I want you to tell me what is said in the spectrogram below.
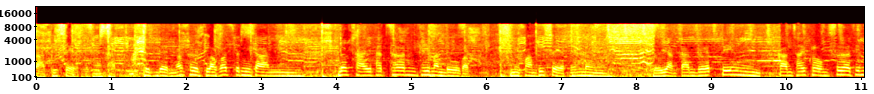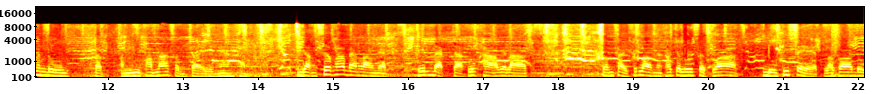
กาสพิเศษอะไรเงี้ยครับจุดเด่นก็คือเราก็จะมีการเลือกใช้แพทเทิร์นที่มันดูแบบมีความพิเศษนิดนึง หรืออย่างการเรสติ้งการใช้โครงเสื้อที่มันดูแบบมีความน่าสนใจอะไรเงี้ยครับอย่างเสื้อผ้าแบรนด์เราเนี่ยฟีดแบ็กจากลูกค้าเวลาสวมใส่ชุดเราเนี่ยเขาจะรู้สึกว่าดูพิเศษแล้วก็ดู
